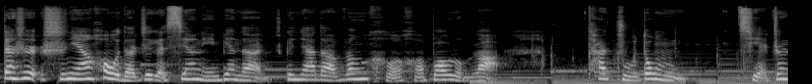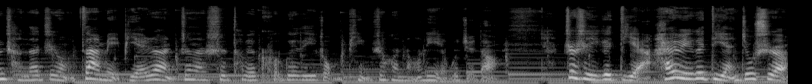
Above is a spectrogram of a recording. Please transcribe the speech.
但是十年后的这个仙灵变得更加的温和和包容了，他主动且真诚的这种赞美别人，真的是特别可贵的一种品质和能力，我觉得这是一个点。还有一个点就是。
